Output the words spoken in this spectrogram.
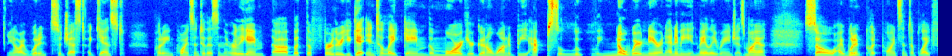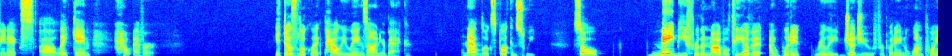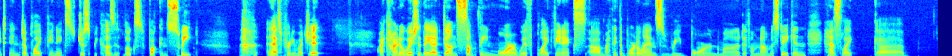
You know, I wouldn't suggest against putting points into this in the early game, uh, but the further you get into late game, the more you're going to want to be absolutely nowhere near an enemy in melee range as Maya. So I wouldn't put points into Blight Phoenix uh, late game. However, it does look like pally wings on your back. And that looks fucking sweet. So maybe for the novelty of it, I wouldn't really judge you for putting one point into Blight Phoenix just because it looks fucking sweet. and that's pretty much it. I kind of wish that they had done something more with Blight Phoenix. Um, I think the Borderlands Reborn mod, if I'm not mistaken, has like uh,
